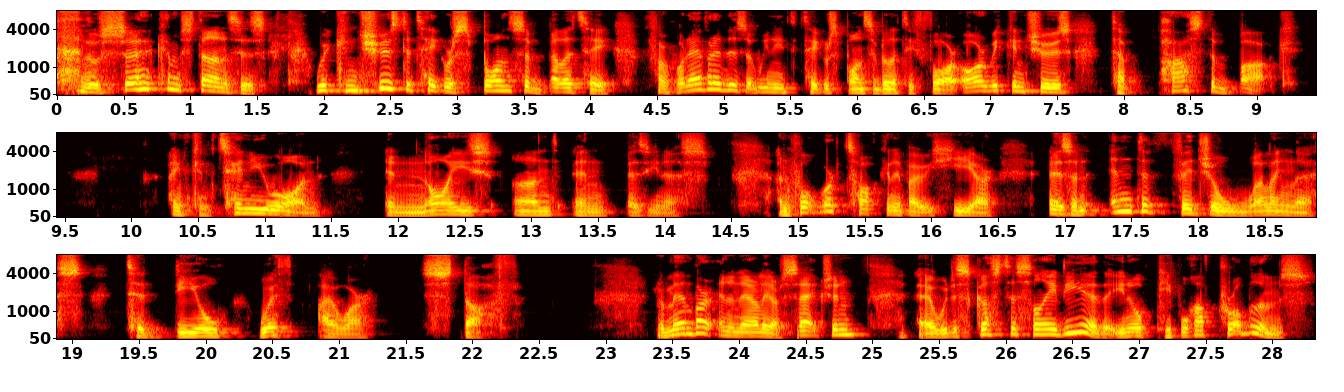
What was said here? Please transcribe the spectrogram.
those circumstances, we can choose to take responsibility for whatever it is that we need to take responsibility for, or we can choose to pass the buck and continue on in noise and in busyness. And what we're talking about here is an individual willingness to deal with our stuff. Remember, in an earlier section, uh, we discussed this idea that you know people have problems,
